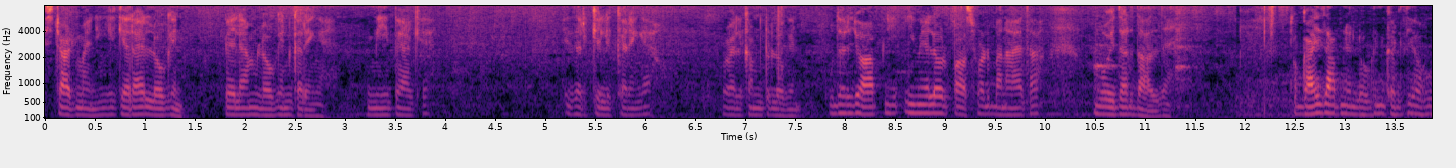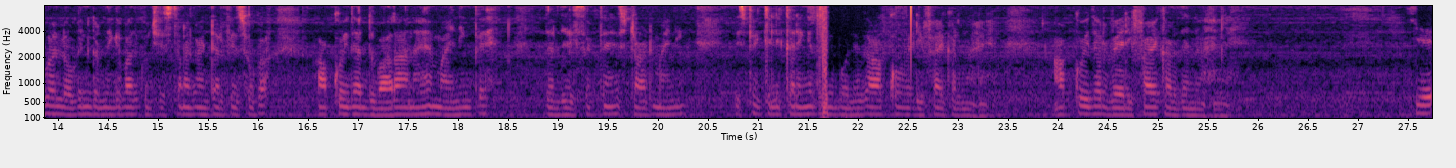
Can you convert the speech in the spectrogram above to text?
स्टार्ट माइनिंग ये कह रहा है लॉगिन पहले हम लॉगिन करेंगे। मी पे आके इधर क्लिक करेंगे। वेलकम टू लॉगिन उधर जो आपने ईमेल और पासवर्ड बनाया था, वो इधर डाल दें। तो गाइज़ आपने लॉगिन कर दिया होगा। लॉगिन करने के बाद कुछ इस तरह का इंटरफेस होगा। आपको इधर दोबारा आना है माइनिंग पे। इधर देख सकते हैं स्टार्ट माइनिंग इस पर क्लिक करेंगे तो ये बोलेगा, आपको वेरीफाई करना है। आपको इधर वेरीफाई कर देना है। ये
